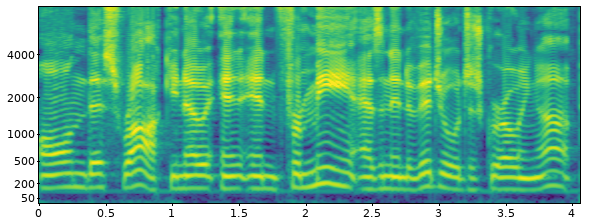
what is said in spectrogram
on this rock, you know, and, and for me as an individual just growing up,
